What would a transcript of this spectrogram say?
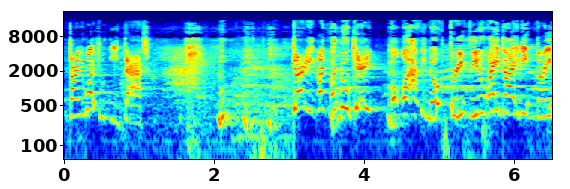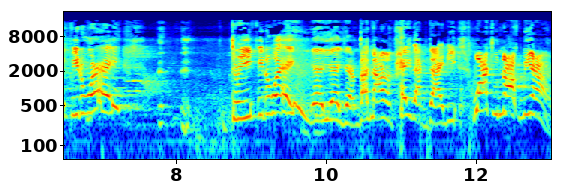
Johnny, why'd you eat that? Daddy, like, are you okay? Oh, oh, actually, no. Three feet away, Daddy. Three feet away. Three feet away. Yeah, yeah, yeah. That, now to pay that, Daddy. Why'd you knock me out?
